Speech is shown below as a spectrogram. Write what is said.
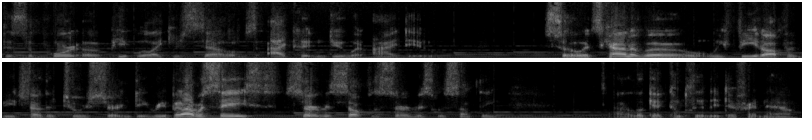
the support of people like yourselves, I couldn't do what I do. So it's kind of a we feed off of each other to a certain degree. But I would say service, selfless service was something I look at completely different now.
